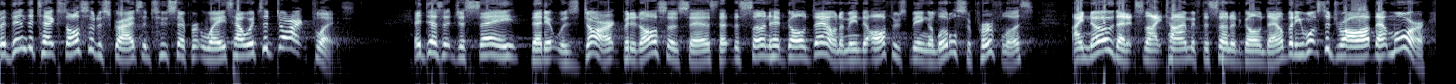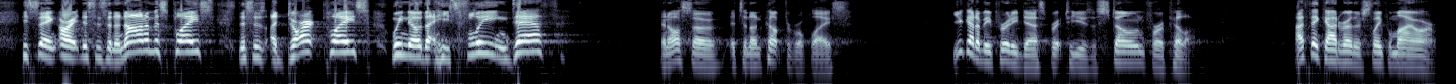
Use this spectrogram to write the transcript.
But then the text also describes in two separate ways how it's a dark place. It doesn't just say that it was dark, but it also says that the sun had gone down. I mean, the author's being a little superfluous. I know that it's nighttime if the sun had gone down, but he wants to draw out that more. He's saying, all right, this is an anonymous place. This is a dark place. We know that he's fleeing death. And also, it's an uncomfortable place. You've got to be pretty desperate to use a stone for a pillow. I think I'd rather sleep on my arm.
